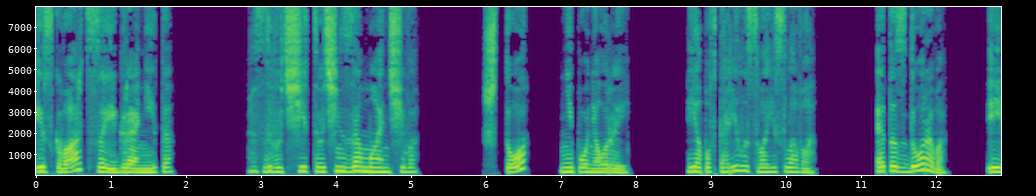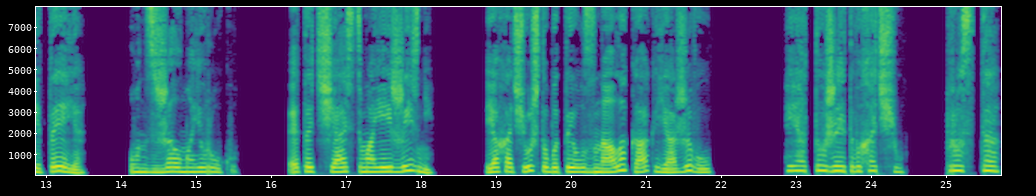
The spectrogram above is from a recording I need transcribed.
из кварца и гранита. Звучит очень заманчиво. Что? Не понял Рэй. Я повторила свои слова. Это здорово. И Тея. Он сжал мою руку. Это часть моей жизни. Я хочу, чтобы ты узнала, как я живу. Я тоже этого хочу. Просто...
